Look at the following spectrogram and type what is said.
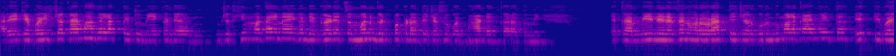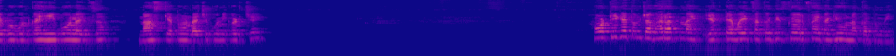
अरे एका बाईच्या काय मागं लागतंय तुम्ही? एखाद्या तुमच्यात हिंमत आहे ना एखाद्या गड्याचं मनगट पकडा त्याच्यासोबत भांडण करा तुम्ही. एका मेलेल्या जनावरावर अत्याचार करून तुम्हाला काय मिळतं? एकटी बाई बघून काहीही बोलायचं नासक्या तोंडाचे कुणीकडचे? हो ठीक आहे तुमच्या घरात नाही. एकट्या बाईचा कधीच गैरफायदा घेऊ नका तुम्ही.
